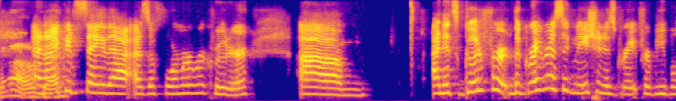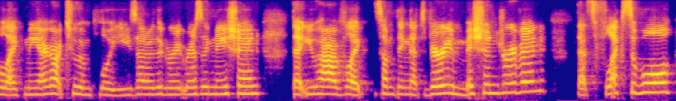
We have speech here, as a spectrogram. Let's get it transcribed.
okay. And I could say that as a former recruiter. Um, and it's good for the great resignation is great for people like me. I got two employees out of the great resignation that you have like something that's very mission driven, that's flexible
